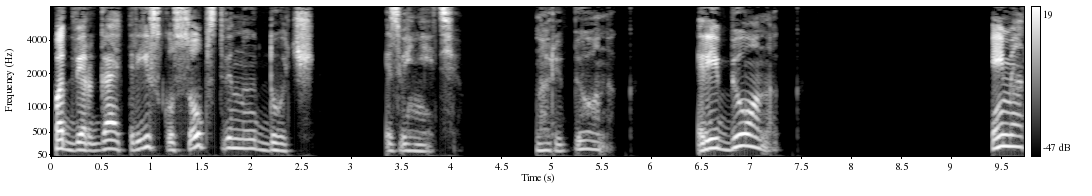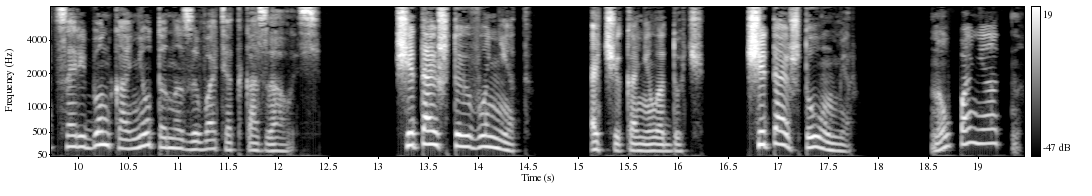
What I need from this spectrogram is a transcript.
Подвергать риску собственную дочь. Извините, но ребенок, ребенок. Имя отца ребенка Анюта называть отказалась. «Считай, что его нет», — отчеканила дочь. «Считай, что умер». «Ну, понятно.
